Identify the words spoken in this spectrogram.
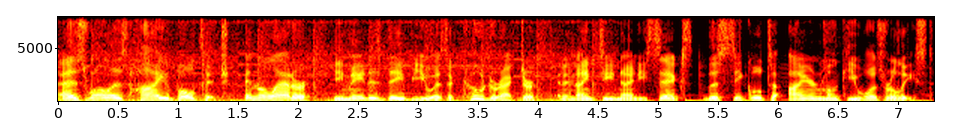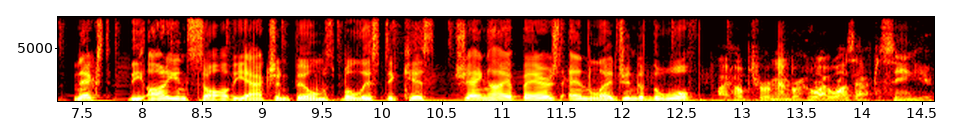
as well as High Voltage. In the latter, he made his debut as a co-director, and in 1996, the sequel to Iron Monkey was released. Next, the audience saw the action films Ballistic Kiss, Shanghai Affairs, and Legend of the Wolf. I hope to remember who I was after seeing you.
